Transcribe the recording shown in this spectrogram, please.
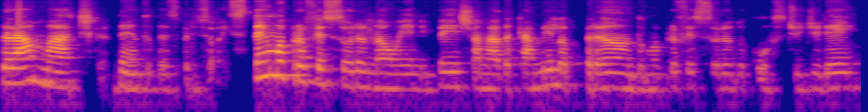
dramática dentro das prisões. Tem uma professora na UNB chamada Camila Prando, uma professora do curso de Direito,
